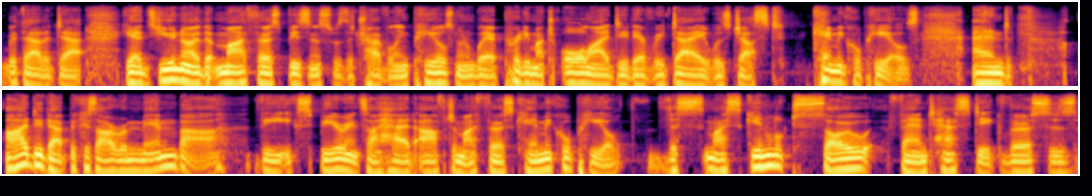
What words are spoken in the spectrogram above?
without a doubt. Yeah, you know that my first business was the traveling peelsman, where pretty much all I did every day was just chemical peels. And I did that because I remember the experience I had after my first chemical peel. This, my skin looked so fantastic versus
